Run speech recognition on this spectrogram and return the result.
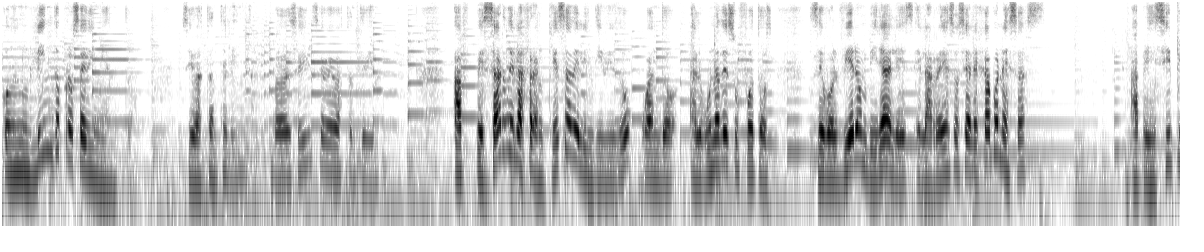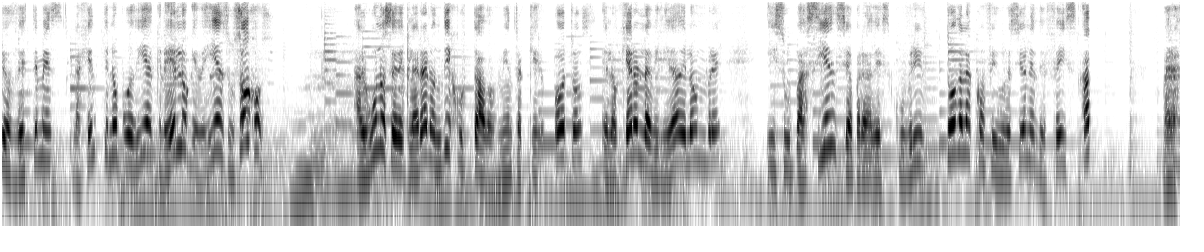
con un lindo procedimiento. Sí, bastante lindo. Sí, se ve bastante bien. A pesar de la franqueza del individuo, cuando algunas de sus fotos se volvieron virales en las redes sociales japonesas, a principios de este mes, la gente no podía creer lo que veía en sus ojos. Algunos se declararon disgustados, mientras que otros elogiaron la habilidad del hombre y su paciencia para descubrir todas las configuraciones de FaceApp para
